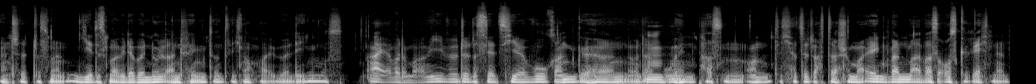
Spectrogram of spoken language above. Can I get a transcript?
Anstatt dass man jedes Mal wieder bei Null anfängt und sich nochmal überlegen muss. Ah ja, warte mal, wie würde das jetzt hier woran gehören oder Mhm. wohin passen? Und ich hatte doch da schon mal irgendwann mal was ausgerechnet.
